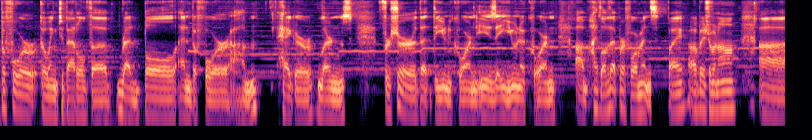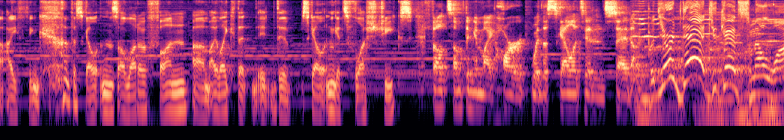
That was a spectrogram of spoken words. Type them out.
before going to battle the Red Bull and before um, Haggard learns for sure that the unicorn is a unicorn. Um, I love that performance by Auberjonois. Uh, I think the skeleton's a lot of fun. Um, I like that it, the skeleton gets flushed cheeks. Felt something in my heart when the skeleton said, But you're dead. You can't smell wine,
